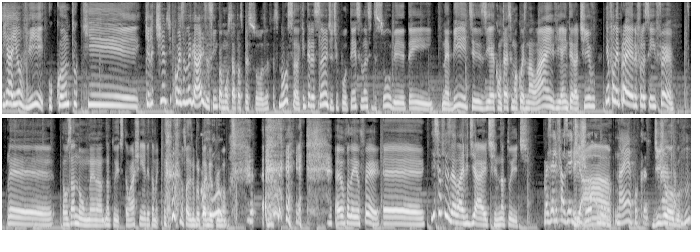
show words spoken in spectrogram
E aí eu vi o quanto que, que ele tinha de coisas legais, assim, pra mostrar pras pessoas. Eu falei assim, nossa, que interessante. Tipo, tem esse lance de sub, tem, né, beats, e acontece uma coisa na live, é interativo. E eu falei pra ele, falei assim, Fer, é, é o Zanon, né, na, na Twitch, então achem ele também. Fazendo propaganda pro irmão. Aí eu falei, Fer, é, e se eu fizer live de arte na Twitch? Mas ele fazia de Ele- jogo ah, na época? de Ah, jogo. tá. Uhum.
